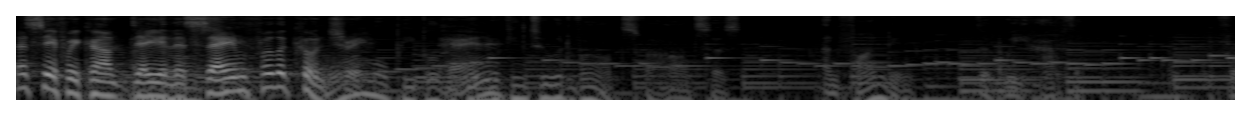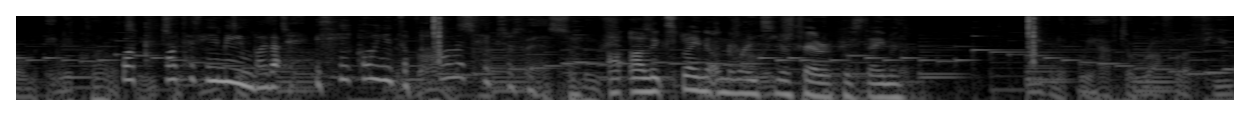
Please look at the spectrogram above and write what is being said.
Let's see if we can't do the same for the country. More people have been looking to advance for answers and finding that we have them. From inequality What, to what did he mean by that? Is he going into politics or something? I- I'll explain it on the way to your therapist, Eamon even if we have to ruffle a few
